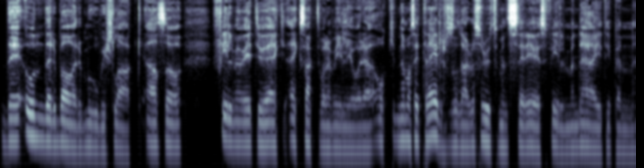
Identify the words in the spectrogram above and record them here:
det är underbar movie schlock. Alltså filmen vet ju ex exakt vad den vill göra. Och när man ser trailers och sådär då ser det ut som en seriös film. Men det är ju typ en...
